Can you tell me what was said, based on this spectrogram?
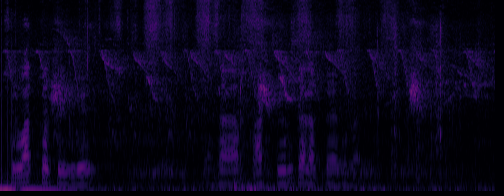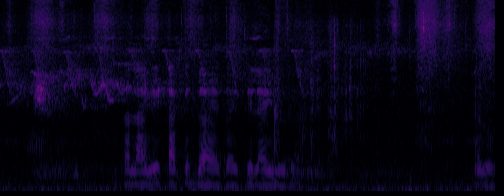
सुरुवात करतो इकडे असा भात पेरूचा लागतो आहे बघा आता लाईनीत टाकीत जायचं आहे ते लाईनीत हॅलो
